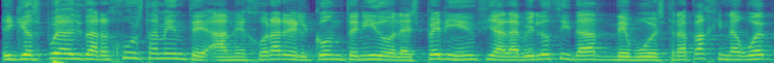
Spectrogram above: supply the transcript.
y que os puede ayudar justamente a mejorar el contenido, la experiencia, la velocidad de vuestra página web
